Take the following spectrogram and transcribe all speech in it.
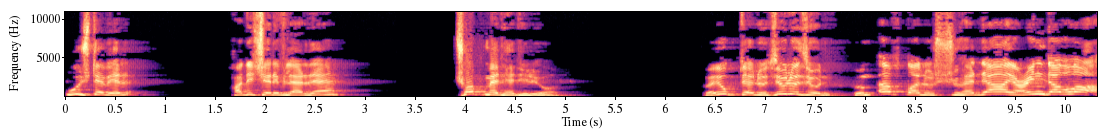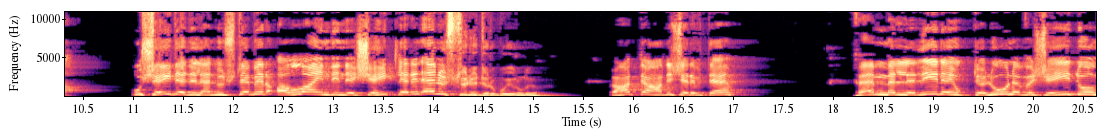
Bu üçte bir hadis-i şeriflerde çok medhediliyor. Ve yuktelu thülüzün hum efdalü şühedâi indallah. Bu şehit edilen üçte bir Allah indinde şehitlerin en üstünüdür buyuruluyor. Ve hatta hadis-i şerifte فَاَمَّا الَّذ۪ينَ يُقْتَلُونَ فَشَهِدُهُمْ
